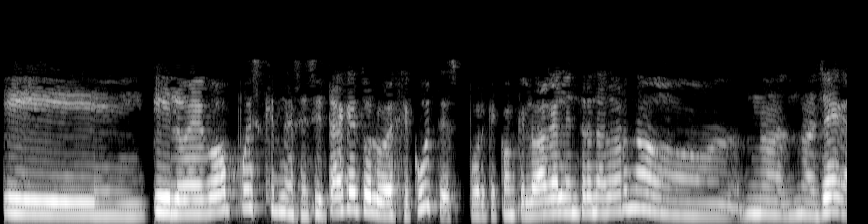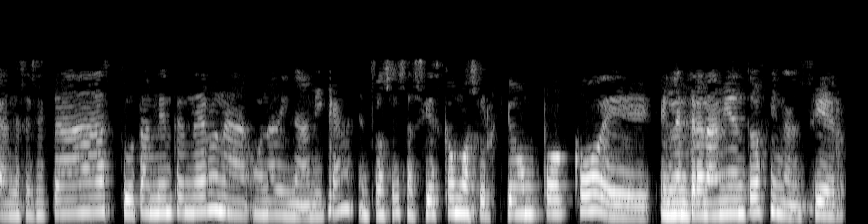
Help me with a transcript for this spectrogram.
Y, y luego, pues que necesita que tú lo ejecutes, porque con que lo haga el entrenador no, no, no llega. Necesitas tú también tener una, una dinámica. Entonces, así es como surgió un poco eh, el entrenamiento financiero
